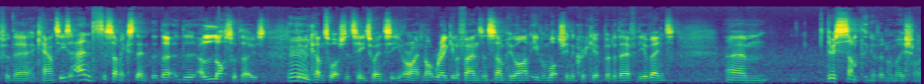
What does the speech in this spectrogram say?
for their counties, and to some extent, that the, the, a lot of those that would come to watch the T20, all right, not regular fans, and some who aren't even watching the cricket but are there for the event. Um, there is something of an emotional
